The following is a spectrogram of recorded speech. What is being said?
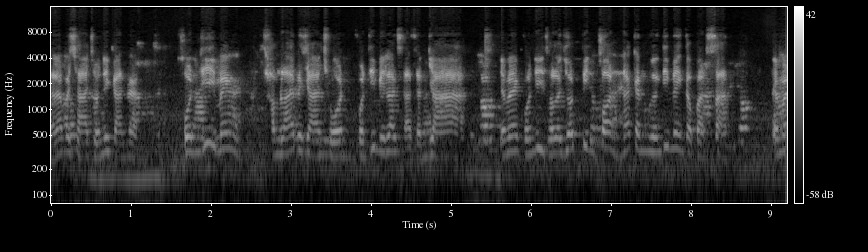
ฐานะประชาชนด้วยกันนะคนที่แม่งทำร้ายประชาชน คนที่ไม่รักษาสัญญาใช่ไหมคนที่ทรยศปิ้นป้อนนักการเมืองที่แม่งตบัดสัตว์ใช่ไหม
